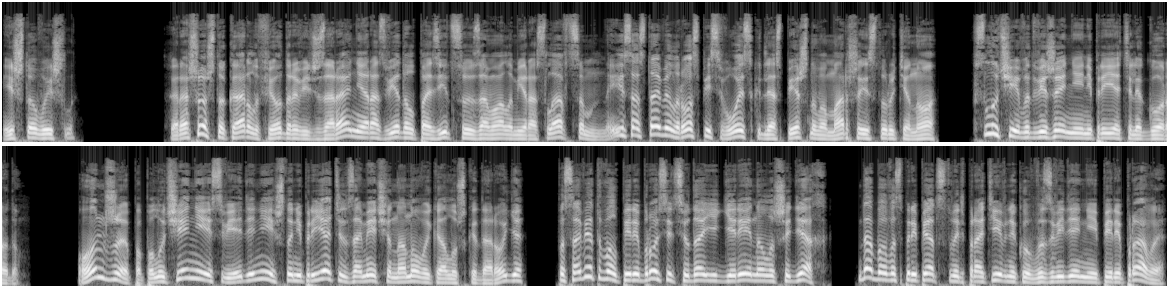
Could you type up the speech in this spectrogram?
И что вышло? Хорошо, что Карл Федорович заранее разведал позицию за Малым Ярославцем и составил роспись войск для спешного марша из Турутино в случае выдвижения неприятеля к городу. Он же, по получении сведений, что неприятель замечен на новой Калужской дороге, посоветовал перебросить сюда егерей на лошадях, дабы воспрепятствовать противнику в возведении переправы,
